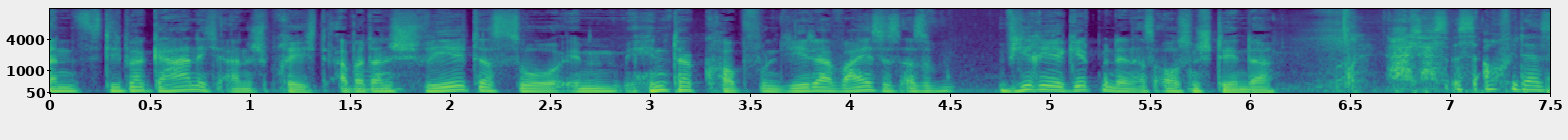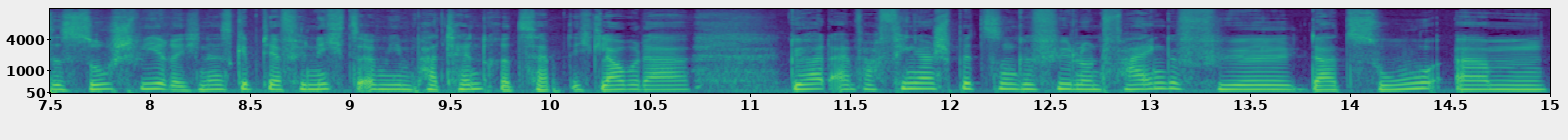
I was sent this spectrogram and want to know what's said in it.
dann es lieber gar nicht anspricht, aber dann schwelt das so im Hinterkopf und jeder weiß es. Also wie reagiert man denn als Außenstehender? Ja, das ist auch wieder, das ist so schwierig. Ne? Es gibt ja für nichts irgendwie ein Patentrezept. Ich glaube, da gehört einfach Fingerspitzengefühl und Feingefühl dazu. Ähm,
